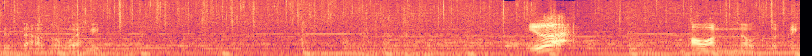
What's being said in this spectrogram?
Just out of the way. Yeah! Oh, I'm no clipping.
